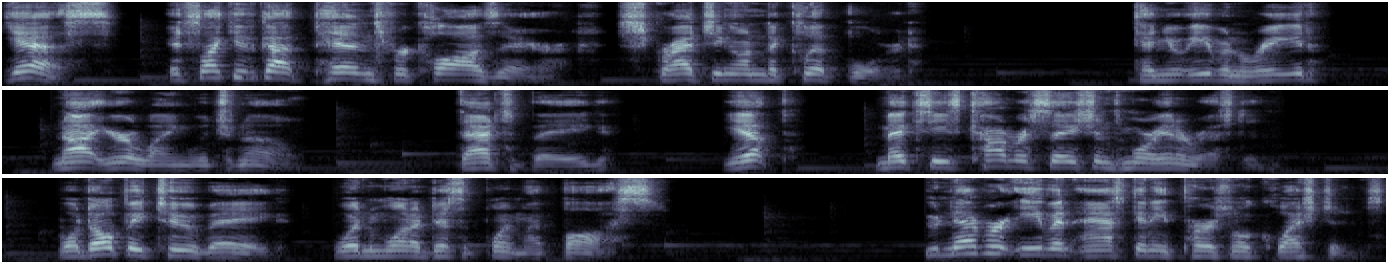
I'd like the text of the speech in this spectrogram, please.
Yes, it's like you've got pens for claws there, scratching on the clipboard. Can you even read? Not your language, no. That's vague. Yep, makes these conversations more interesting. Well, don't be too vague. Wouldn't want to disappoint my boss. You never even ask any personal questions,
